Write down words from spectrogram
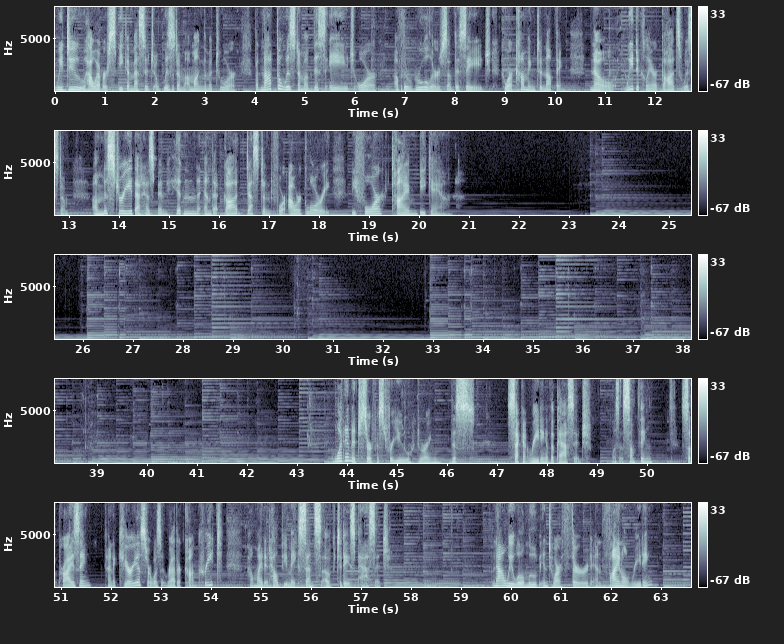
We do, however, speak a message of wisdom among the mature, but not the wisdom of this age or of the rulers of this age who are coming to nothing. No, we declare God's wisdom, a mystery that has been hidden and that God destined for our glory before time began. What image surfaced for you during this second reading of the passage? Was it something surprising, kind of curious, or was it rather concrete? How might it help you make sense of today's passage? Now we will move into our third and final reading.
